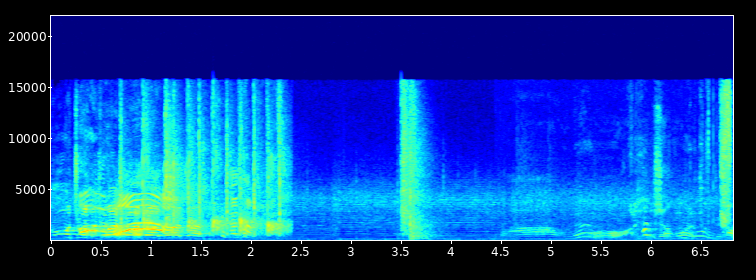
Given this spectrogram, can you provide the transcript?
오 좋아 좋아 좋아 좋아 좋아 좋아. 와, 오늘 오 아니 정말 좋다.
